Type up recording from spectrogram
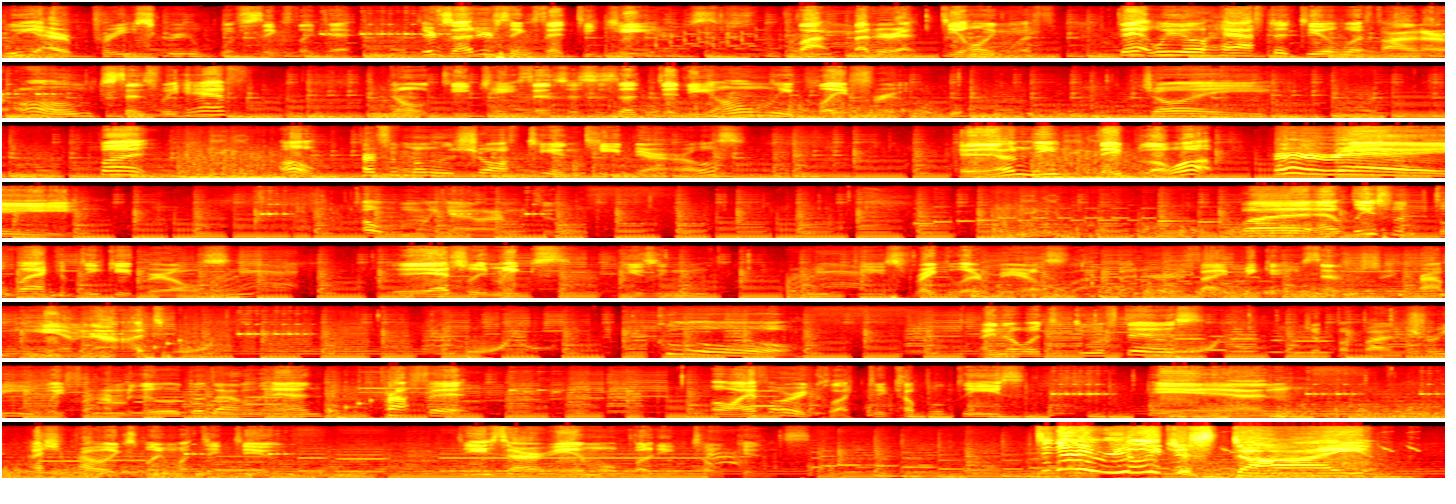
We are pretty screwed with things like that. There's other things that DK is a lot better at dealing with that we'll have to deal with on our own since we have no DK since this is a Diddy only playthrough. Joy. But, oh, perfect moment to show off TNT barrels. Hit they blow up. Hooray! Oh my god, I'm armadillo. But at least with the lack of DK barrels, it actually makes using these regular barrels a lot better, if I make any sense, which I probably am not. Cool! I know what to do with this. Jump up on tree, wait for Armadillo to go down, and profit! Oh, I've already collected a couple of these, and I should probably explain what they do. These are Animal Buddy tokens. Did I really just die?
